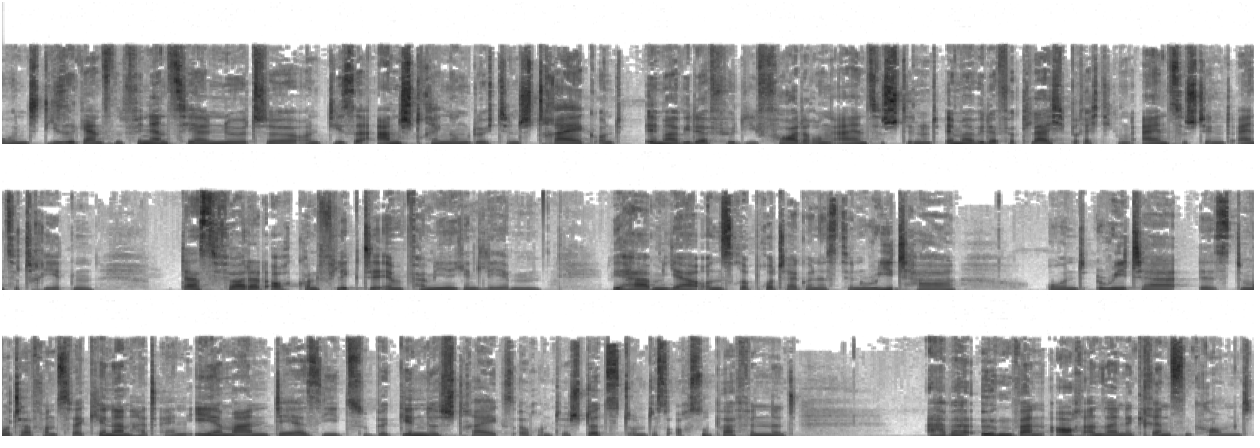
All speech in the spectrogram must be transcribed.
Und diese ganzen finanziellen Nöte und diese Anstrengung durch den Streik und immer wieder für die Forderung einzustehen und immer wieder für Gleichberechtigung einzustehen und einzutreten, das fördert auch Konflikte im Familienleben. Wir haben ja unsere Protagonistin Rita und Rita ist Mutter von zwei Kindern, hat einen Ehemann, der sie zu Beginn des Streiks auch unterstützt und das auch super findet, aber irgendwann auch an seine Grenzen kommt.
